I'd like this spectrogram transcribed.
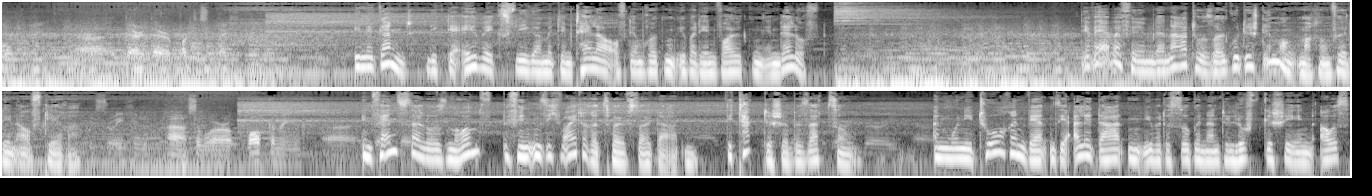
Uh, Elegant liegt der AWACS-Flieger mit dem Teller auf dem Rücken über den Wolken in der Luft. Der Werbefilm der NATO soll gute Stimmung machen für den Aufklärer. Im fensterlosen Rumpf befinden sich weitere zwölf Soldaten, die taktische Besatzung. An Monitoren werten sie alle Daten über das sogenannte Luftgeschehen aus,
